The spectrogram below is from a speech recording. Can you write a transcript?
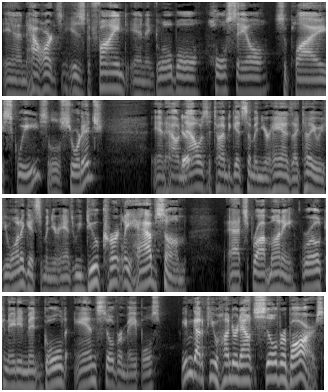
and how hard it is to find in a global wholesale supply squeeze, a little shortage, and how yep. now is the time to get some in your hands. I tell you, if you want to get some in your hands, we do currently have some at Sprott Money Royal Canadian Mint gold and silver maples. We even got a few hundred ounce silver bars.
